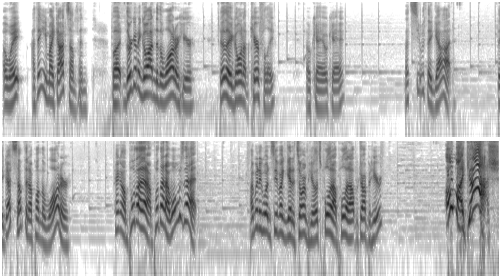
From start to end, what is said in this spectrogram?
Oh, wait. I think he might got something. But they're going to go out into the water here. There they're going up carefully. Okay, okay. Let's see what they got. They got something up on the water. Hang on, pull that out. Pull that out. What was that? I'm going to go ahead and see if I can get its arm here. Let's pull it out. Pull it out. Drop it here. Oh my gosh!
